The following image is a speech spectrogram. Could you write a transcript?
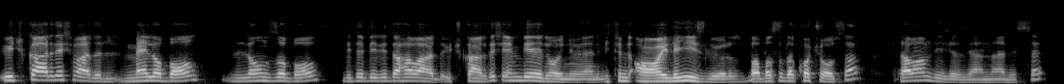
Üç kardeş vardı. Melo Ball, Lonzo Ball, bir de biri daha vardı. Üç kardeş NBA'de oynuyor yani. Bütün aileyi izliyoruz. Babası da koç olsa tamam diyeceğiz yani neredeyse.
